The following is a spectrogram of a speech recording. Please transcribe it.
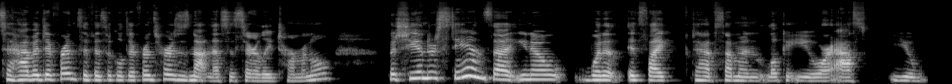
to have a difference, a physical difference. Hers is not necessarily terminal, but she understands that, you know, what it, it's like to have someone look at you or ask you,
